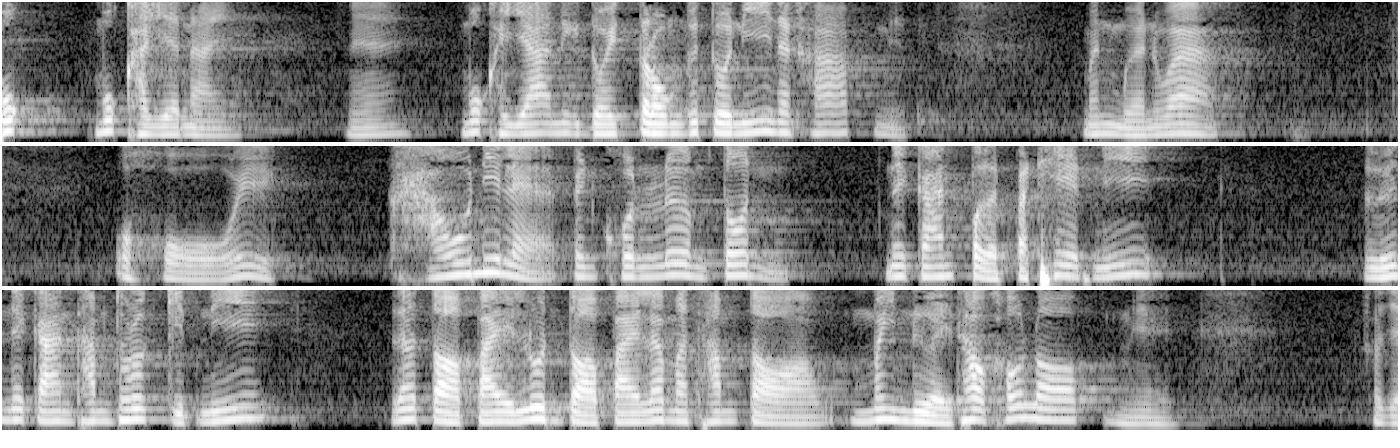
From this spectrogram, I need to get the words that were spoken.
มุก มุขยนัยนะมุขยะนี่โดยตรงคือตัวนี้นะครับเนี่ยมันเหมือนว่า โอ้โหเขานี่แหละ เป็นคนเริ่มต้นในการเปิดประเทศนี้ หรือในการทำธุรกิจนี้ แล้วต่อไปรุ่นต่อไปแล้วมาทำต่อ ไม่เหนื่อยเท่าเขารอกเนี่ยเข้าใจ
